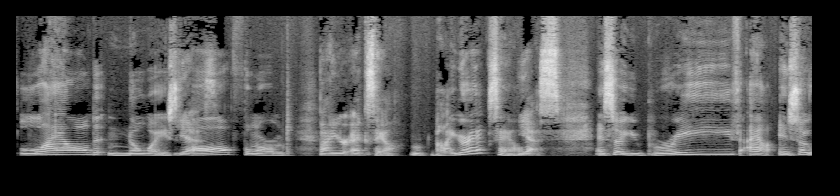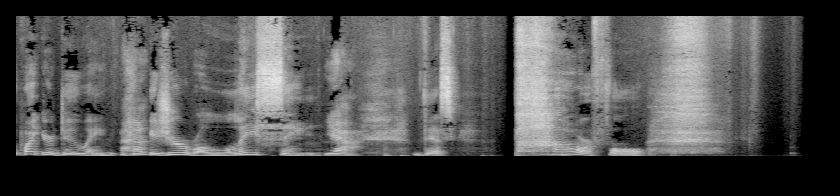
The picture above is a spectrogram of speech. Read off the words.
loud noise Yes. all formed By your exhale. by your exhale. Yes. And so you breathe out. And so what you're doing Uh huh. is you're releasing Yeah. this powerful.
